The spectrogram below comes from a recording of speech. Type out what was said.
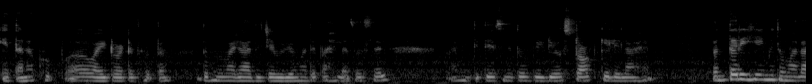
येताना खूप वाईट वाटत होतं. तुम्ही माझ्या आधीच्या व्हिडिओमध्ये पाहिलंच असेल. आणि तिथेच मी तो व्हिडिओ स्टॉप केलेला आहे. पण तरीही मी तुम्हाला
